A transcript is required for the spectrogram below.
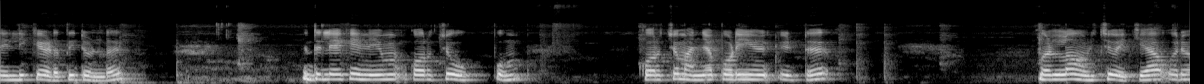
നെല്ലിക്ക എടുത്തിട്ടുണ്ട്. ഇതിലേക്ക് ഇനിയും കുറച്ച് ഉപ്പും കുറച്ച് മഞ്ഞൾപ്പൊടിയും ഇട്ട് വെള്ളം ഒഴിച്ച് വയ്ക്കുക. ഒരു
